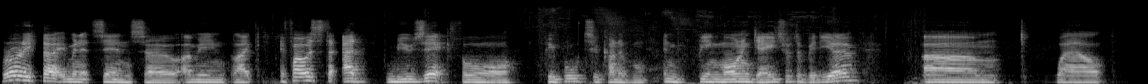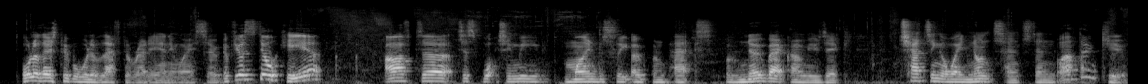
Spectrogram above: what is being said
We're already 30 minutes in, so, I mean, like, if I was to add music for people to kind of in, being more engaged with the video, um, well, all of those people would have left already anyway. So if you're still here after just watching me mindlessly open packs with no background music, chatting away nonsense, then, well, thank you.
